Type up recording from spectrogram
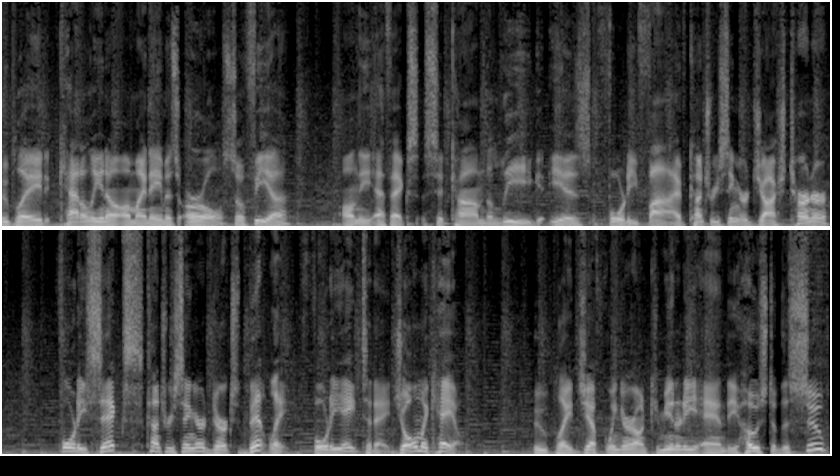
who played Catalina on My Name is Earl. Sophia on the FX sitcom The League is 45. Country singer Josh Turner, 46. Country singer Dierks Bentley, 48 today. Joel McHale, who played Jeff Winger on Community and the host of The Soup,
